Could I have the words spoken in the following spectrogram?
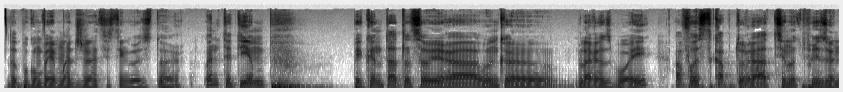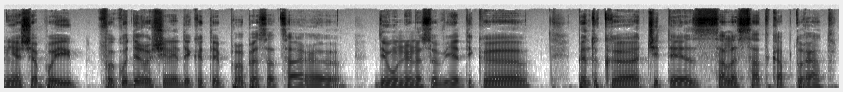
după cum vă imaginați, este îngrozitor. Între timp, pe când tatăl său era încă la război, a fost capturat, ținut prizonier și apoi făcut de rușine de către propria sa țară, de Uniunea Sovietică, pentru că, citez, s-a lăsat capturat.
